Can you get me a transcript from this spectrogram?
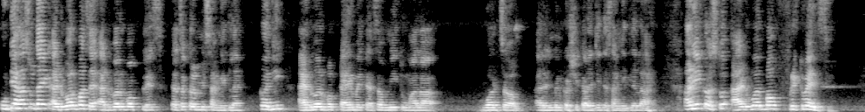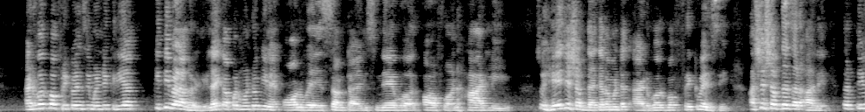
कुठे हा सुद्धा एक ॲडवर्बच आहे ॲडवर्ब ऑफ प्लेस त्याचा क्रम मी सांगितलाय. कधी ॲडवर्ब ऑफ टाईम आहे त्याचं मी तुम्हाला वर्डचं अरेंजमेंट कशी करायची ते सांगितलेलं आहे. आणि एक असतो adverb of frequency adverb of frequency म्हणजे क्रिया किती वेळा घडली? लाईक आपण म्हणतो की नाही always sometimes never often hardly so हे जे शब्द आहे त्याला म्हणतात ॲडवर्ब ऑफ फ्रिक्वेन्सी असे शब्द जर आले तर ते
